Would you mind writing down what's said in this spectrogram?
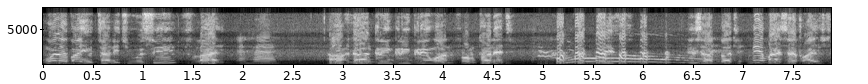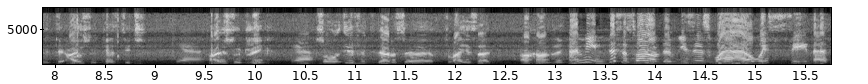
So whenever you turn it, you will see fly. uh-huh. Uh, that green, green, green one from toilet. These are, but me myself, I used to I used to test it. yeah, I used to drink. yeah. So if it, there is a fly inside, I can't drink. I mean, this is one of the reasons why I always say that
